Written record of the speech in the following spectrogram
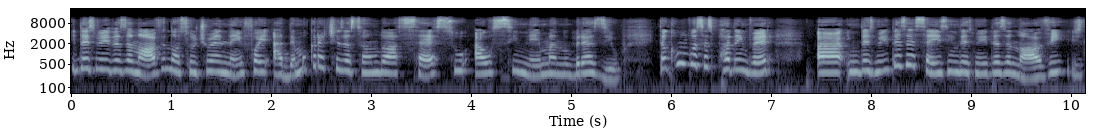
E 2019, nosso último Enem foi a democratização do acesso ao cinema no Brasil. Então, como vocês podem ver, uh, em 2016, em 2019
